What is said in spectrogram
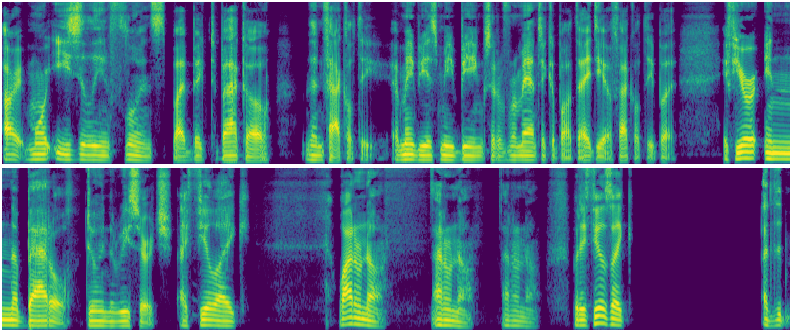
are more easily influenced by big tobacco than faculty. Maybe it's me being sort of romantic about the idea of faculty, but if you're in the battle doing the research, I feel like, well, I don't know. I don't know. I don't know. But it feels like uh, the,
